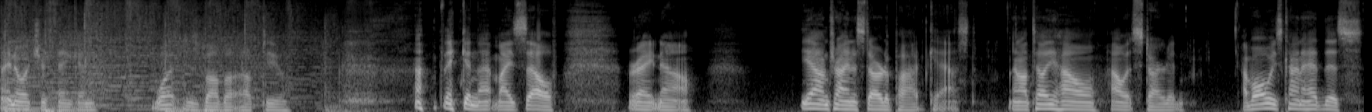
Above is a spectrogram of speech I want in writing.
I know what you're thinking. What is Bubba up to? I'm thinking that myself right now. Yeah, I'm trying to start a podcast. And I'll tell you how, how it started. I've always kind of had this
